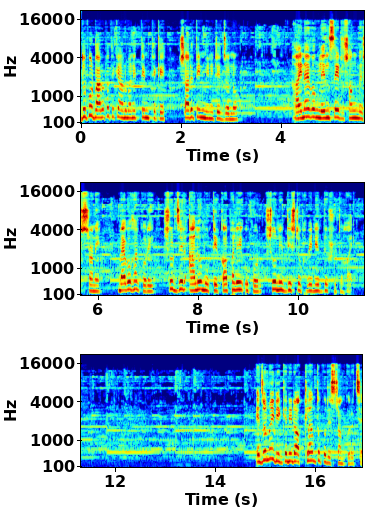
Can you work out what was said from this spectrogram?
দুপুর বারোটা থেকে আনুমানিক তিন থেকে সাড়ে তিন মিনিটের জন্য। আয়না এবং লেন্সের সংমিশ্রণে ব্যবহার করে সূর্যের আলো মূর্তির কপালের উপর সুনির্দিষ্টভাবে নির্দেশিত হয়। এজন্যই বিজ্ঞানীরা অক্লান্ত পরিশ্রম করেছে।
